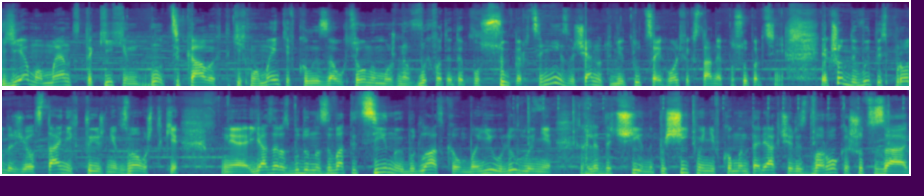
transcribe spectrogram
є момент таких ну, цікавих таких моментів, коли за аукціону можна вихватити по супер ціні. І, звичайно, тоді тут цей гольфік стане по супер ціні. Якщо дивитись продажі останніх тижнів, знову ж таки, е, я зараз буду називати ціну, і, будь ласка, мої улюблені глядачі, не пишіть мені в коментарях через два роки, що це за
